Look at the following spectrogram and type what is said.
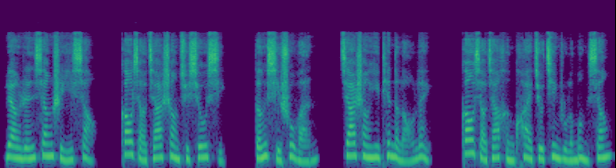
两人相视一笑，高小佳上去休息，等洗漱完。加上一天的劳累，高小佳很快就进入了梦乡。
